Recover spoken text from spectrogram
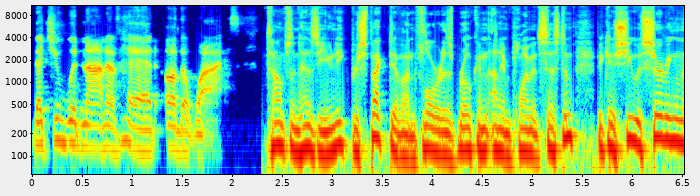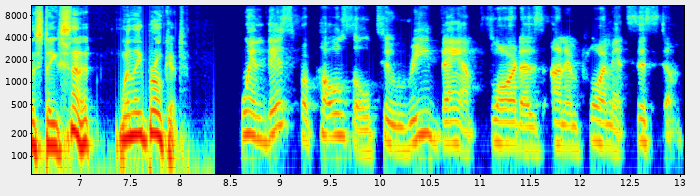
that you would not have had otherwise. Thompson has a unique perspective on Florida's broken unemployment system because she was serving in the state Senate when they broke it. When this proposal to revamp Florida's unemployment system,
